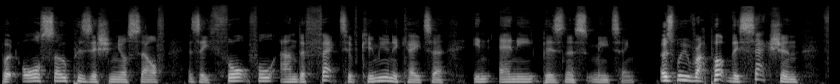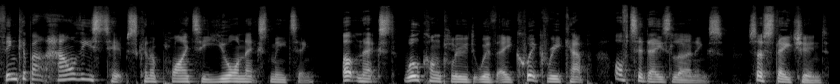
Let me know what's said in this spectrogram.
but also position yourself as a thoughtful and effective communicator in any business meeting. As we wrap up this section, think about how these tips can apply to your next meeting. Up next, we'll conclude with a quick recap of today's learnings, so stay tuned.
